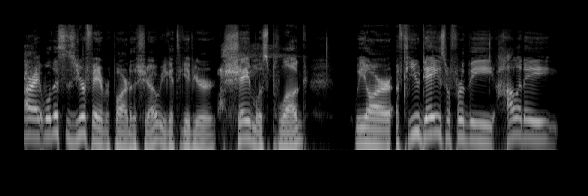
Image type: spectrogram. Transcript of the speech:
All right. Well, this is your favorite part of the show where you get to give your shameless plug. We are a few days before the holiday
